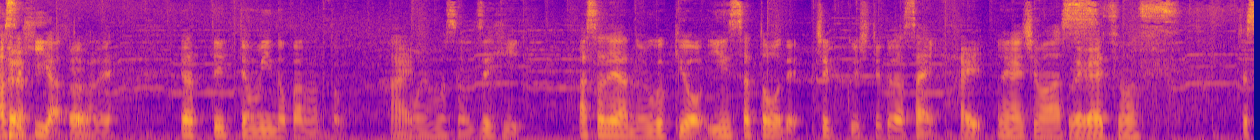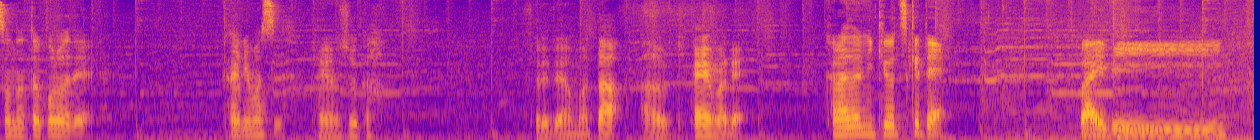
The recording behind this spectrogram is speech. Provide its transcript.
朝日屋とかうん。ね、やっていってもいいのかなとはい思いますので、ぜひ朝田屋の動きをインスタ等でチェックしてください。はい。お願いします。お願いします。じゃあそんなところで帰ります？帰りましょうか。それではまた会う機会まで。体に気をつけて。バイビー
